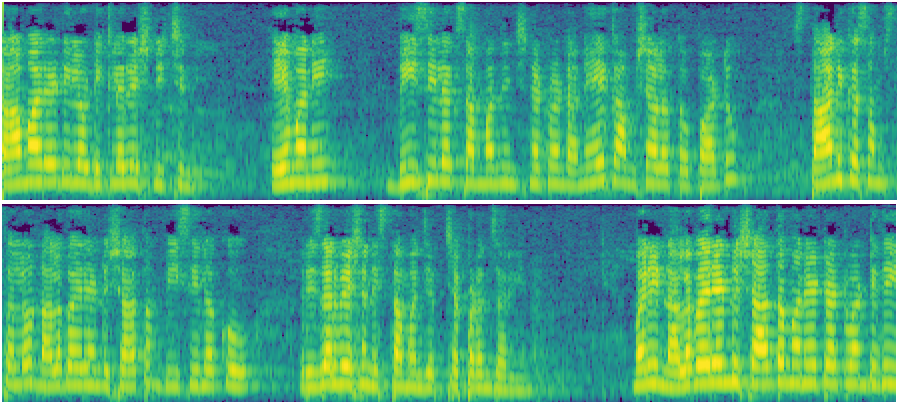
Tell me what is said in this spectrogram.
కామారెడ్డిలో డిక్లరేషన్ ఇచ్చింది. ఏమని? బీసీలకు సంబంధించినటువంటి అనేక అంశాలతో పాటు స్థానిక సంస్థల్లో నలభై రెండు శాతం బీసీలకు రిజర్వేషన్ ఇస్తామని చెప్పి చెప్పడం జరిగింది. మరి నలభై రెండు శాతం అనేటటువంటిది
